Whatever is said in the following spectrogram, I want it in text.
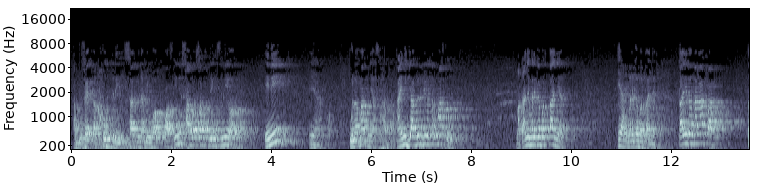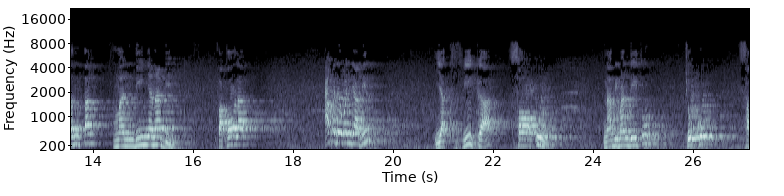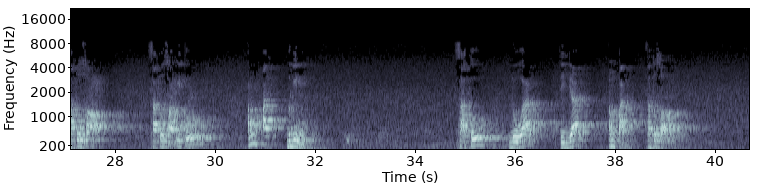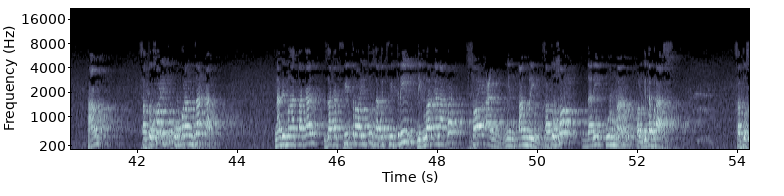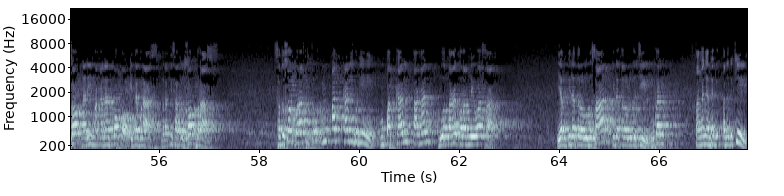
Abu Said Al-Khudri, Sa'ad bin Abi Waqqas. Ini sahabat-sahabat yang senior. Ini ya, ulamanya sahabat. Nah, ini Jabir juga termasuk. Makanya mereka bertanya. Ya, mereka bertanya. Tanya tentang apa? Tentang mandinya Nabi. Fakola. Apa jawaban Jabir? yakfika so'un. Nabi mandi itu cukup satu so'. Satu so' itu empat begini. Satu, dua, tiga, empat. Satu so'. Paham? Satu so' itu ukuran zakat. Nabi mengatakan zakat fitrah itu zakat fitri dikeluarkan apa? So'an min tamrin. Satu sok dari kurma. Kalau kita beras. Satu sok dari makanan pokok kita beras. Berarti satu sok beras. Satu sok beras itu empat kali begini. Empat kali tangan, dua tangan orang dewasa. Yang tidak terlalu besar, tidak terlalu kecil. Bukan tangannya anak, anak kecil.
